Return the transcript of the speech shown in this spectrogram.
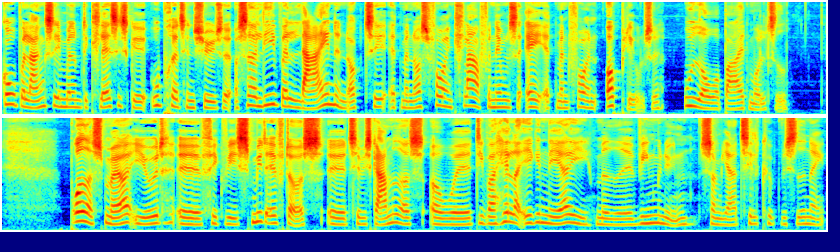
god balance imellem det klassiske, uprætentiøse, og så alligevel lejende nok til, at man også får en klar fornemmelse af, at man får en oplevelse, ud over bare et måltid. Brød og smør i øvrigt øh, fik vi smidt efter os, øh, til vi skammede os, og øh, de var heller ikke nære i med øh, vinmenuen, som jeg tilkøbt ved siden af.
